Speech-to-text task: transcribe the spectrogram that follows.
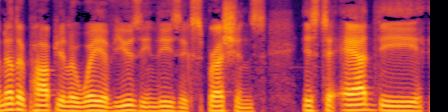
Another popular way of using these expressions is to add the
